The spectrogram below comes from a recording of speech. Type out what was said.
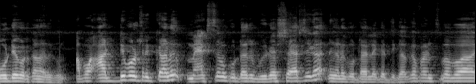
ഓഡിയോ കൊടുക്കാൻ നൽകും. അപ്പോൾ അടിപൊളി ട്രിക്കാണ് മാക്സിമം കൂട്ടുകാർ വീഡിയോ ഷെയർ ചെയ്യുക. നിങ്ങളുടെ കൂട്ടുകാരിലേക്ക് എത്തിക്കുക. ഓക്കെ ഫ്രണ്ട്സ് ബൈ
